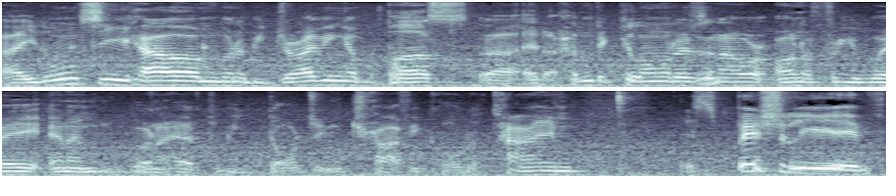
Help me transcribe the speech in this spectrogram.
I don't see how I'm gonna be driving a bus uh, at 100 kilometers an hour on a freeway and I'm gonna have to be dodging traffic all the time, especially if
